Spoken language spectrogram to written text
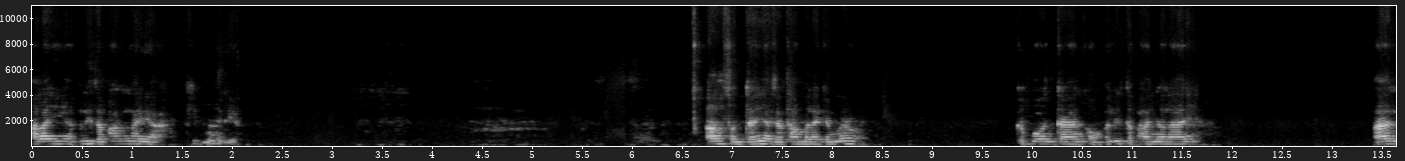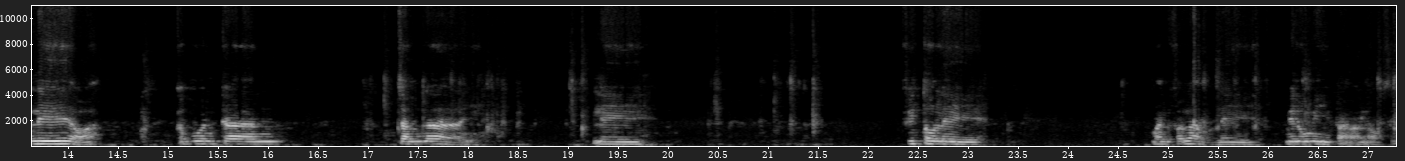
อะไรอะผลิตภัณฑ์อะไรอะ คิดหน่อยดิเอาสนใจอยากจะทำอะไรกันบ้างกระบวนการของผลิตภัณฑ์อะไร อาเลเหรอ กระบวนการจำหน่าย เลฟิโตเล มันฝรั่งเล ไม่รู้มีเปล่าลองสิ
